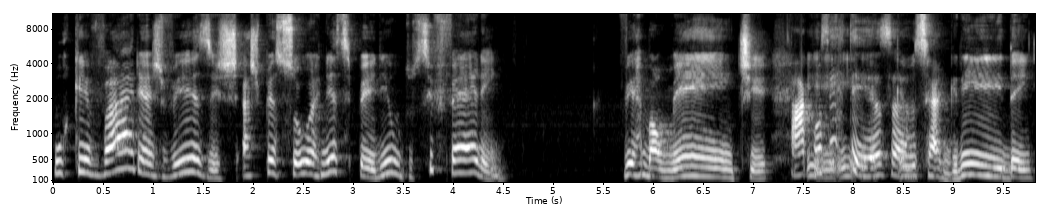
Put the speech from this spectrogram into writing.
Porque várias vezes as pessoas nesse período se ferem verbalmente. Ah, com e, certeza. E, se agridem.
